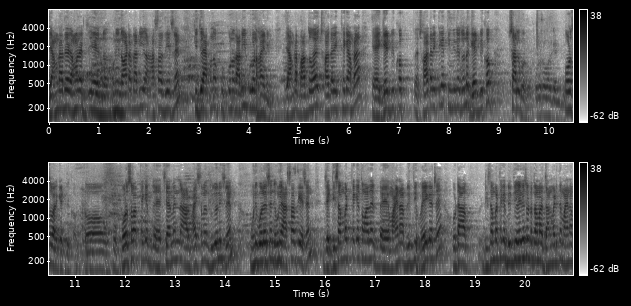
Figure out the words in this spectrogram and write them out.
যে আমাদের আমাদের যে উনি নটা দাবি আশ্বাস দিয়েছিলেন কিন্তু এখনও কোনো দাবি পূরণ হয়নি। যে আমরা বাধ্য হয়ে ছয় তারিখ থেকে আমরা গেট বিক্ষোভ ছয় তারিখ থেকে তিন দিনের জন্য গেট বিক্ষোভ চালু করব। পৌরসভার গেট বিক্ষোভ। তো পৌরসভার থেকে চেয়ারম্যান আর ভাইস চেয়ারম্যান দুজনই ছিলেন। উনি বলেছেন উনি আশ্বাস দিয়েছেন যে ডিসেম্বর থেকে তোমাদের মায়না বৃদ্ধি হয়ে গেছে ওটা ডিসেম্বর থেকে বৃদ্ধি হয়ে গেছে ওটা তোমরা জানুয়ারিতে মায়না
